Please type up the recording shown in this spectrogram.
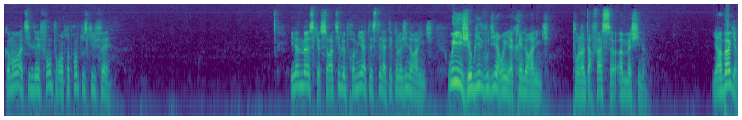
Comment a-t-il des fonds pour entreprendre tout ce qu'il fait? Elon Musk sera-t-il le premier à tester la technologie Neuralink? Oui, j'ai oublié de vous dire, oui, il a créé Neuralink pour l'interface homme-machine. Il y a un bug?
